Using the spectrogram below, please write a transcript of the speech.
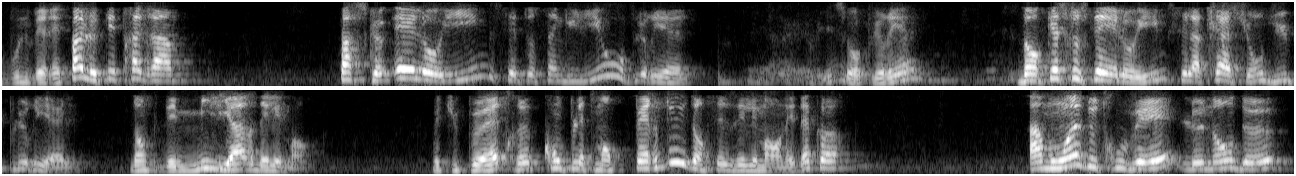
Vous ne verrez pas le tétragramme. Parce que Elohim, c'est au singulier ou au pluriel? C'est au pluriel. Donc, qu'est-ce que c'est Elohim? C'est la création du pluriel. Donc, des milliards d'éléments. Mais tu peux être complètement perdu dans ces éléments, on est d'accord? À moins de trouver le nom de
